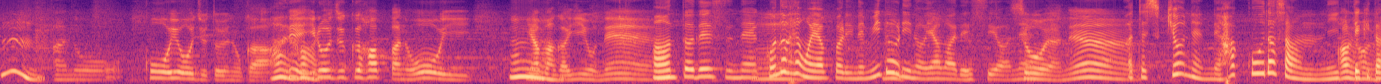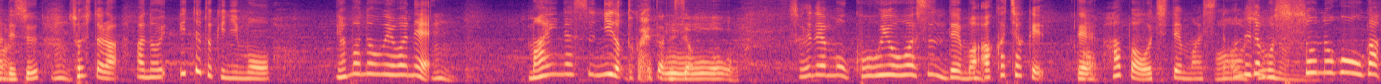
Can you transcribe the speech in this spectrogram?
うん、あの広葉樹というのか、はいはい、ね色づく葉っぱの多い山がいいよね、うん、本当ですね、うん、この辺はやっぱりね緑の山ですよね、うん、そうやね。私去年ね八甲田山に行ってきたんです、そしたらあの行った時にも山の上はね、マイナス2度とかやったんですよ。それでもう紅葉は済んでもう赤茶系って葉っぱ落ちてました。ででも裾の方が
